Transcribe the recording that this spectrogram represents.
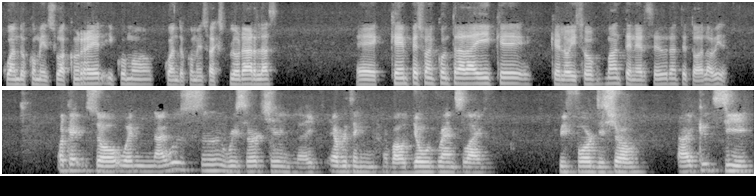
cuando comenzó a correr y como cuando comenzó a explorarlas, eh, ¿qué empezó a encontrar ahí que, que lo hizo mantenerse durante toda la vida? Okay, so when I was uh, researching like everything about Joe Grant's life before this show, I could see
